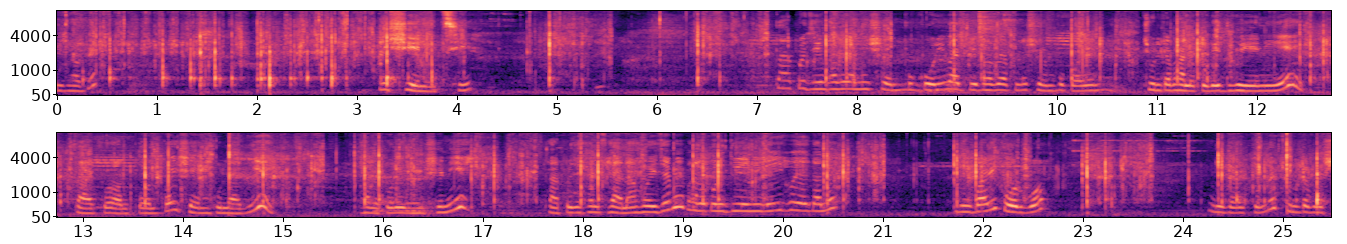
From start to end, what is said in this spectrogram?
এইভাবে মিশিয়ে নিচ্ছি। তারপর যেভাবে আমি শ্যাম্পু করি বা যেভাবে আপনারা শ্যাম্পু করেন, চুলটা ভালো করে ধুয়ে নিয়ে তারপর অল্প অল্প শ্যাম্পু লাগিয়ে ভালো করে ঘষে নিয়ে তারপর যখন ফেনা হয়ে যাবে, ভালো করে ধুয়ে নিলেই হয়ে গেল। দুবারই করব। দুবার করলে চুলটা বেশ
